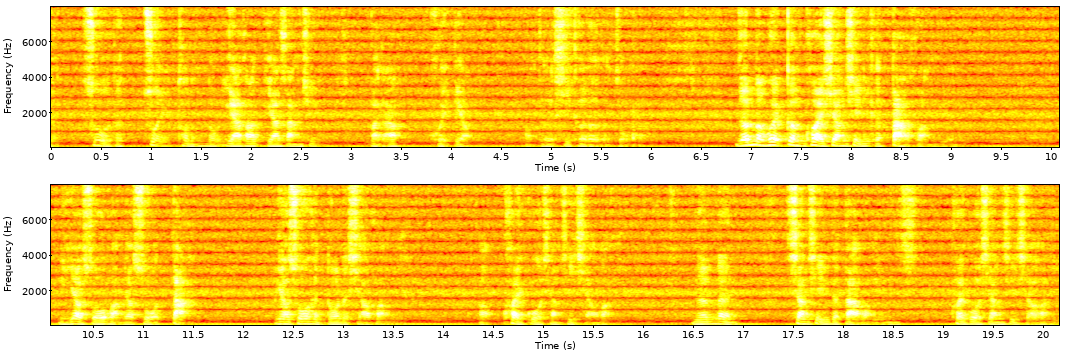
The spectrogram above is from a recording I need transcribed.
人，所有的罪统统都压到压上去。把它毁掉，哦，这是希特勒的做法。人们会更快相信一个大谎言。你要说谎，要说大，不要说很多的小谎言，啊，快过相信小谎言。人们相信一个大谎言，快过相信小谎言。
